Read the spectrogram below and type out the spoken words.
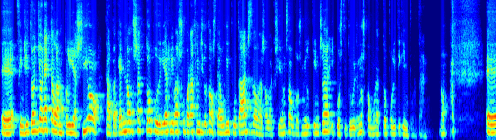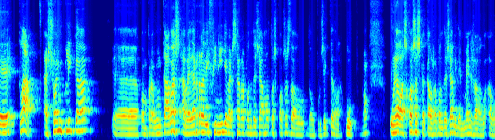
Eh, fins i tot jo crec que l'ampliació cap a aquest nou sector podria arribar a superar fins i tot els 10 diputats de les eleccions del 2015 i constituir-nos com un actor polític important. No? Eh, clar, això implica eh, com preguntaves, haver de redefinir i haver-se replantejar moltes coses del, del projecte de la CUP. No? Una de les coses que cal replantejar, evidentment, és el, el,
